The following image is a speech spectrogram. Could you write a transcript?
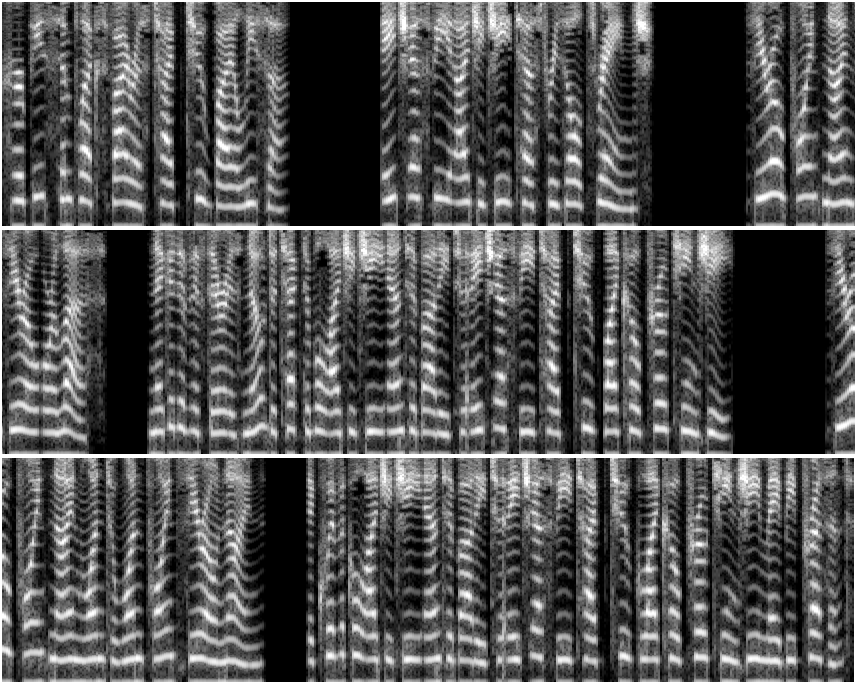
herpes simplex virus type 2 by ELISA. HSV IgG test results range 0.90 or less, negative if there is no detectable IgG antibody to HSV type 2 glycoprotein G. 0.91 to 1.09, equivocal IgG antibody to HSV type 2 glycoprotein G may be present.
